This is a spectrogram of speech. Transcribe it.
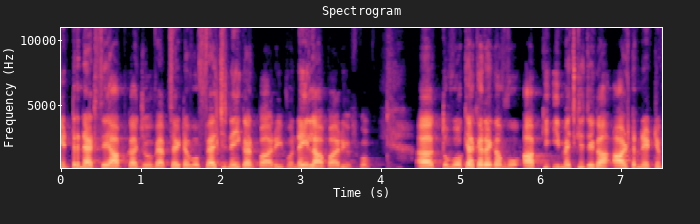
इंटरनेट से आपका जो वेबसाइट है, वो फैच नहीं कर पा रही, वो नहीं ला पा रही उसको। तो वो क्या करेगा? वो आपकी इमेज की जगह अल्टरनेटिव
